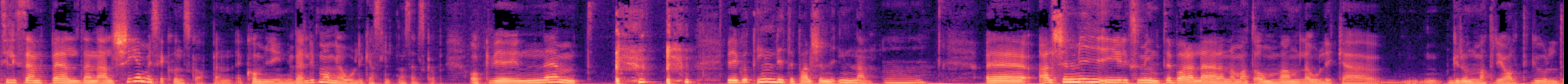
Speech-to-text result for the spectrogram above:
Till exempel den alkemiska kunskapen kommer ju in i väldigt många olika slutna sällskap. Och vi har ju nämnt, vi har gått in lite på alkemi innan. Mm. Eh, alkemi är ju liksom inte bara läran om att omvandla olika grundmaterial till guld.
